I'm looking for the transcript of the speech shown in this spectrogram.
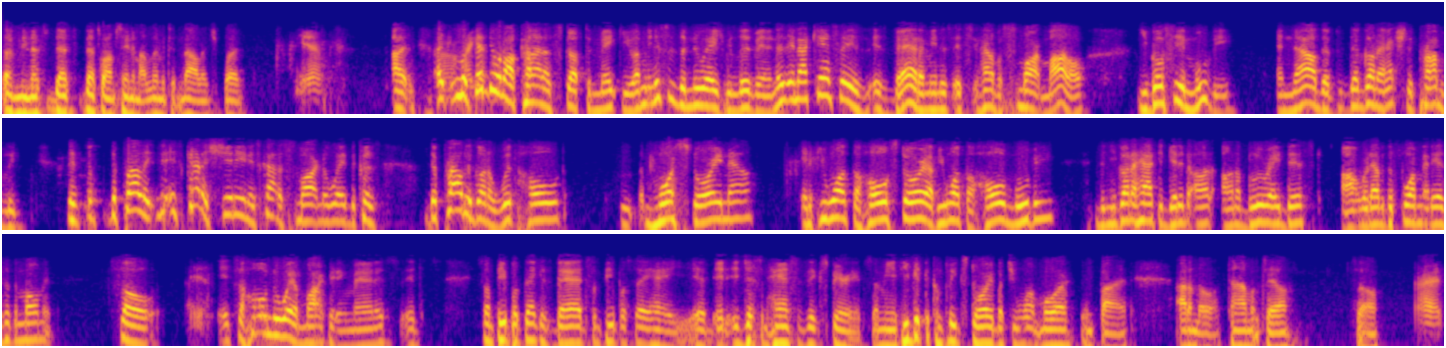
I mean, that's that's that's what I'm saying in my limited knowledge. But Yeah. I, I, Um, look, they're doing all kind of stuff to make you. I mean, this is the new age we live in, and, and I can't say it's, it's bad. I mean, it's, it's kind of a smart model. You go see a movie, and now they're, they're going to actually probably, they're, they're probably, it's kind of shitty and it's kind of smart in a way because they're probably going to withhold more story now. And if you want the whole story, if you want the whole movie, then you're going to have to get it on, on a Blu-ray disc or whatever the format is at the moment. So it's a whole new way of marketing, man. It's it's some people think it's bad. Some people say, hey, it, it, it just enhances the experience. I mean, if you get the complete story but you want more, then fine. I don't know. Time will tell. So All right.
